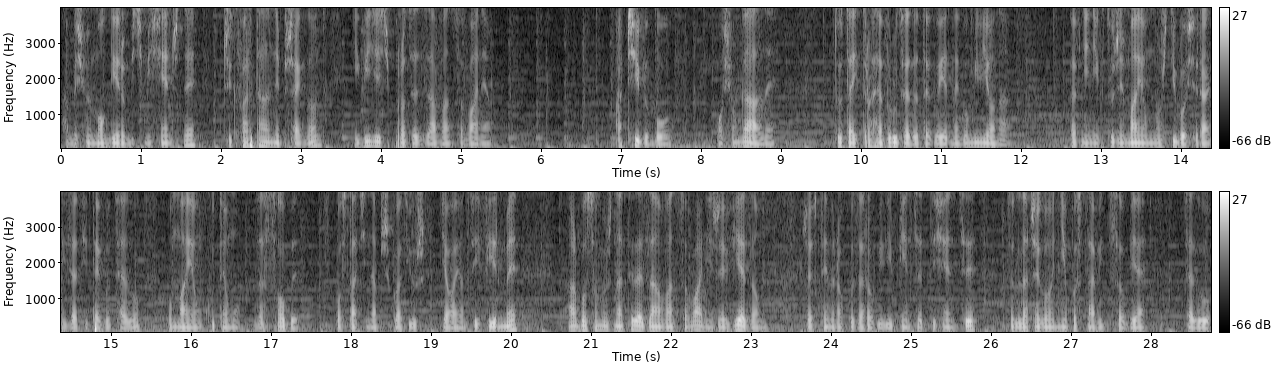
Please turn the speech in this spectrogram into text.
abyśmy mogli robić miesięczny czy kwartalny przegląd i widzieć proces zaawansowania. Achievable, osiągalny. Tutaj trochę wrócę do tego jednego miliona. Pewnie niektórzy mają możliwość realizacji tego celu, bo mają ku temu zasoby w postaci na przykład już działającej firmy, albo są już na tyle zaawansowani, że wiedzą, że w tym roku zarobili 500 tysięcy, to dlaczego nie postawić sobie celu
